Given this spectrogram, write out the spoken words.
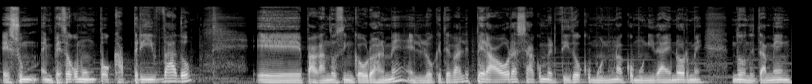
es un empezó como un podcast privado eh, pagando 5 euros al mes, es lo que te vale, pero ahora se ha convertido como en una comunidad enorme donde también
